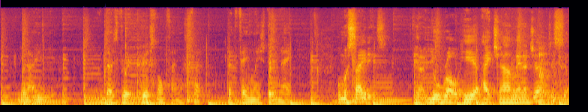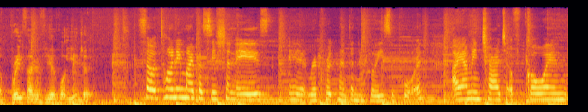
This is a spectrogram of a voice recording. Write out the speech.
you know, those very personal things that, that families do need. Well, Mercedes, you know, your role here, HR manager, just a brief overview of what you do. So, Tony, my position is uh, recruitment and employee support. I am in charge of going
